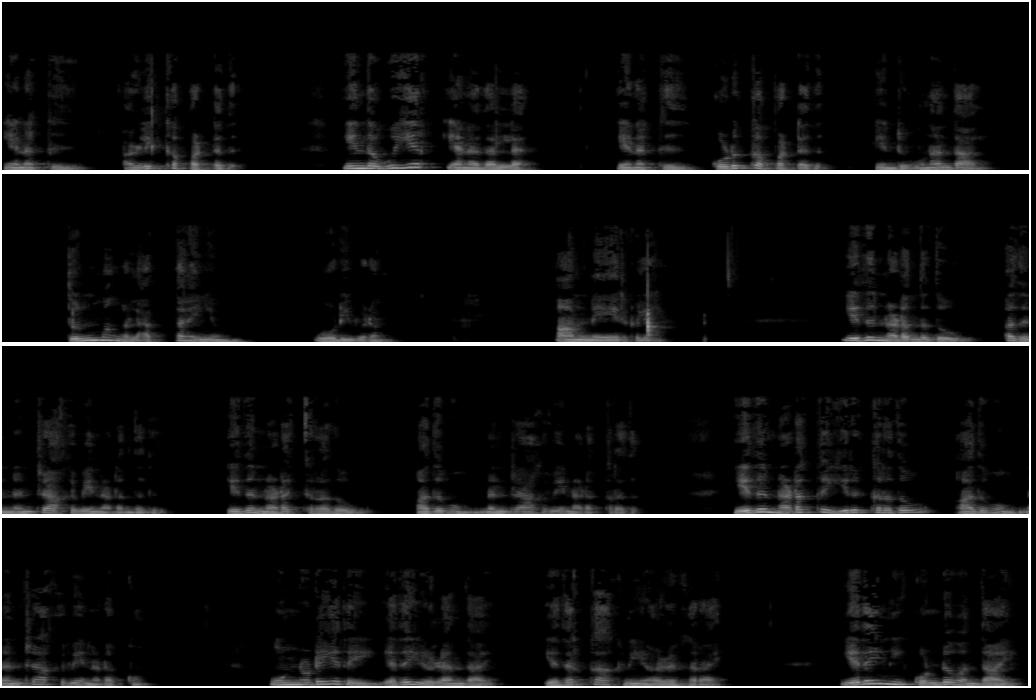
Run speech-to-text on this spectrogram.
எனக்கு அளிக்கப்பட்டது இந்த உயிர் எனதல்ல எனக்கு கொடுக்கப்பட்டது என்று உணர்ந்தால் துன்பங்கள் அத்தனையும் ஓடிவிடும். ஆம் நேயர்களே எது நடந்ததோ அது நன்றாகவே நடந்தது. எது நடக்கிறதோ அதுவும் நன்றாகவே நடக்கிறது. எது நடக்க இருக்கிறதோ அதுவும் நன்றாகவே நடக்கும். உன்னுடையதை எதை இழந்தாய்? எதற்காக நீ அழுகிறாய்? எதை நீ கொண்டு வந்தாய்?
